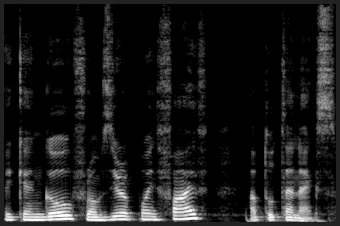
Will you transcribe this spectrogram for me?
we can go from 0.5 up to 10x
